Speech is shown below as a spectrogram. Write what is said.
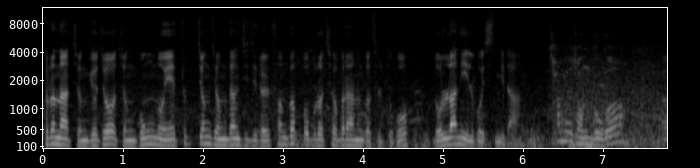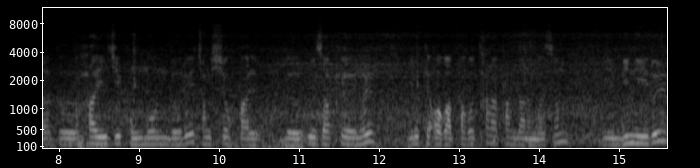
그러나 정교조 전공로의 특정 정당 지지를 선거법으로 처벌하는 것을 두고 논란이 일고 있습니다. 참여정부가 어, 그 하위직 공무원들의 정치적 발, 그 의사 표현을 이렇게 억압하고 탄압한다는 것은 이 민의를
